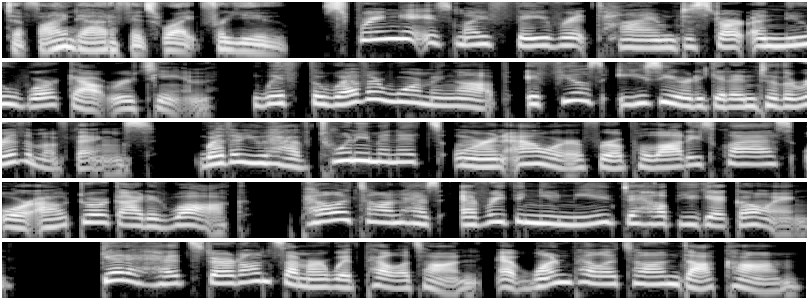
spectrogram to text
to find out if it's right for you. Spring is my favorite time to start a new workout routine. With the weather warming up, it feels easier to get into the rhythm of things. Whether you have 20 minutes or an hour for a Pilates class or outdoor guided walk, Peloton has everything you need to help you get going. Get a head start on summer with Peloton at onepeloton.com.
